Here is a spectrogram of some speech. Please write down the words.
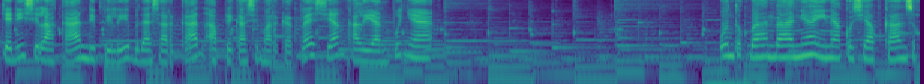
Jadi silahkan dipilih berdasarkan aplikasi marketplace yang kalian punya. Untuk bahan-bahannya ini aku siapkan 10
